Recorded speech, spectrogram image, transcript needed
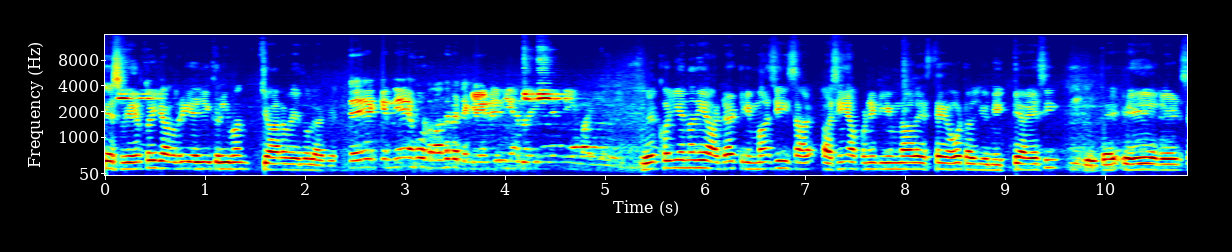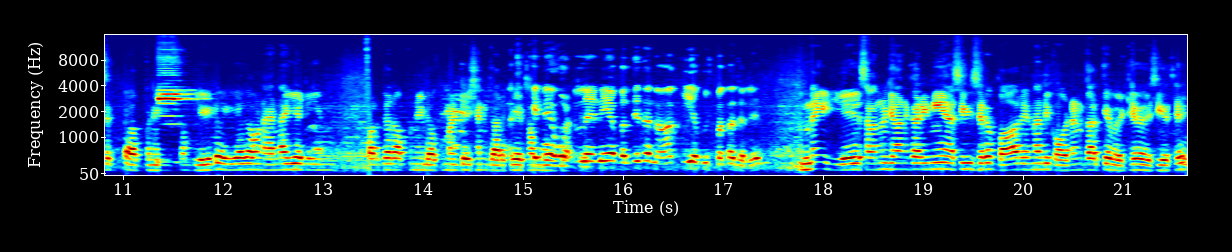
ਇਹ ਸਵੇਰ ਤੋਂ ਹੀ ਚੱਲ ਰਹੀ ਹੈ ਜੀ ਕਰੀਬਨ 4 ਵਜੇ ਤੋਂ ਲੈ ਕੇ। ਤੇ ਕਿੰਨੇ ਹੋਟਲਾਂ ਦੇ ਵਿੱਚ ਗਏ ਨੇ ਜੀ ਇਹਨਾਂ ਦੀ ਟੀਮ ਆਈ ਹੈ? ਵੇਖੋ ਜੀ ਇਹਨਾਂ ਦੀ ਆਡਾ ਟੀਮਾਂ ਸੀ ਸਾ- ਅਸੀਂ ਆਪਣੀ ਟੀਮ ਨਾਲ ਇੱਥੇ ਹੋਟਲ ਯੂਨੀਕ ਤੇ ਆਏ ਸੀ। ਤੇ ਇਹ ਰੇਡ ਆਪਣੀ ਕੰਪਲੀਟ ਹੋਈ ਹੈ ਤਾਂ ਹੁਣ ਐਨਆਈਏ ਟੀਮ ਫਰਦਰ ਆਪਣੀ ਡਾਕੂਮੈਂਟੇਸ਼ਨ ਕਰਕੇ ਇਥੋਂ ਕਿੰਨੇ ਹੋਟਲ ਨੇ ਆ? ਬੰਦੇ ਦਾ ਨਾਂ ਕੀ ਆ? ਕੁਝ ਪਤਾ ਚੱਲੇ? ਨਹੀਂ ਇਹ ਸਾਨੂੰ ਜਾਣਕਾਰੀ ਨਹੀਂ ਹੈ। ਅਸੀਂ ਸਿਰਫ ਬਾਹਰ ਇਹਨਾਂ ਦੀ ਕੋਆਰਡਨ ਕਰਕੇ ਬੈਠੇ ਹੋਏ ਸੀ ਇੱਥੇ।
